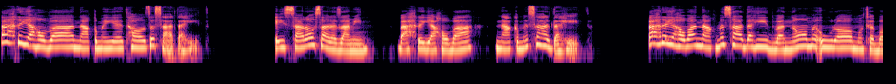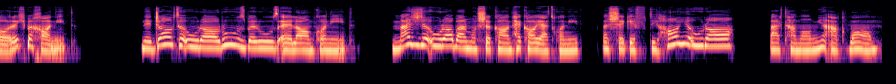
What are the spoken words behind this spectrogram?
بهر یهوه نقمه تازه سردهید ای سراسر زمین بهر یهوه نقمه سردهید بهر یهوه نقمه سردهید و نام او را متبارک بخوانید. نجات او را روز به روز اعلام کنید. مجد او را بر مشرکان حکایت کنید و شگفتی های او را بر تمامی اقوام.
